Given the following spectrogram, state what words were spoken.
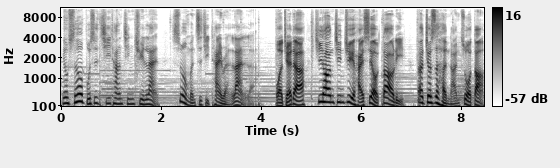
有时候不是鸡汤金句烂，是我们自己太软烂了。我觉得鸡汤金句还是有道理。但就是很难做到，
